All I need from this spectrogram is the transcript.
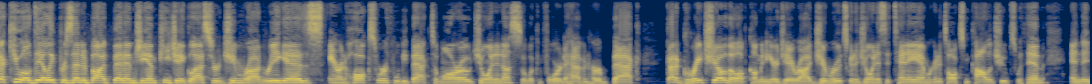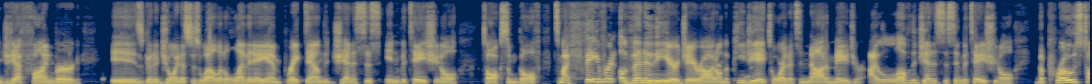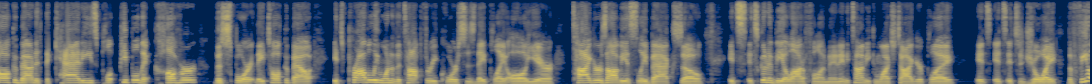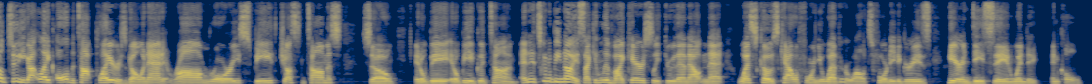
BetQL Daily presented by BetMGM, PJ Glasser, Jim Rodriguez, Erin Hawksworth will be back tomorrow joining us. So looking forward to having her back. Got a great show though upcoming here, J Rod. Jim Root's going to join us at 10 a.m. We're going to talk some college hoops with him. And then Jeff Feinberg is going to join us as well at 11 a.m. Break down the Genesis Invitational talk some golf. It's my favorite event of the year, J Rod, on the PGA Tour that's not a major. I love the Genesis Invitational. The pros talk about it, the caddies, pl- people that cover the sport, they talk about it's probably one of the top three courses they play all year. Tiger's obviously back, so it's it's going to be a lot of fun, man. Anytime you can watch Tiger play, it's it's it's a joy. The field too. You got like all the top players going at it: Rahm, Rory, Spieth, Justin Thomas. So it'll be it'll be a good time, and it's going to be nice. I can live vicariously through them out in that West Coast California weather while it's 40 degrees here in DC and windy and cold.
